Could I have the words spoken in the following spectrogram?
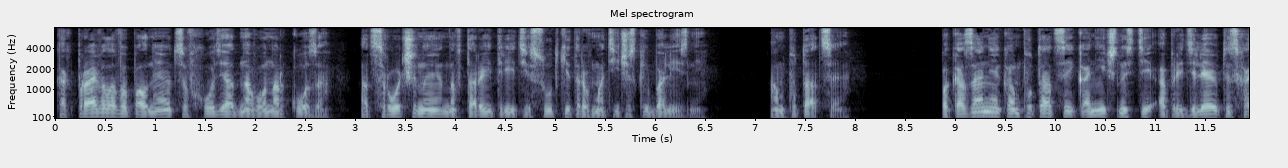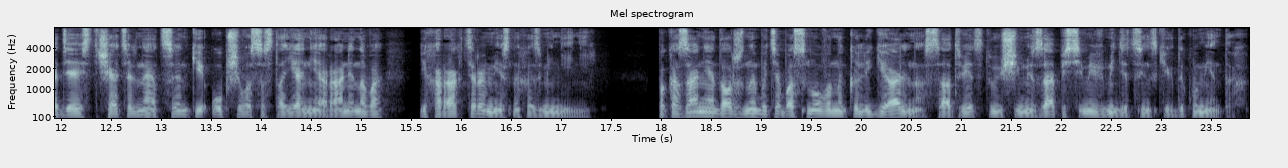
как правило, выполняются в ходе одного наркоза, отсроченные на вторые-третьи сутки травматической болезни. Ампутация. Показания к ампутации конечности определяют исходя из тщательной оценки общего состояния раненого и характера местных изменений. Показания должны быть обоснованы коллегиально соответствующими записями в медицинских документах.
